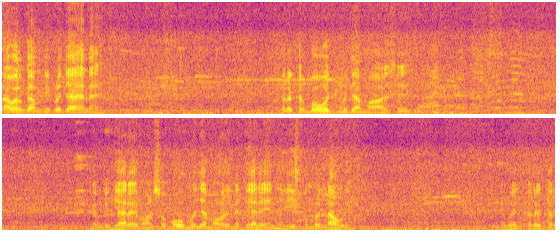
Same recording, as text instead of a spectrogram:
રાવલ ગામની પ્રજા છે ને, ખરેખર બહુ જ મજામાં હશે કેમ કે જ્યારે માણસો બહુ મજામાં હોય ને, ત્યારે એને એ ખબર ના હોય કે ભાઈ ખરેખર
